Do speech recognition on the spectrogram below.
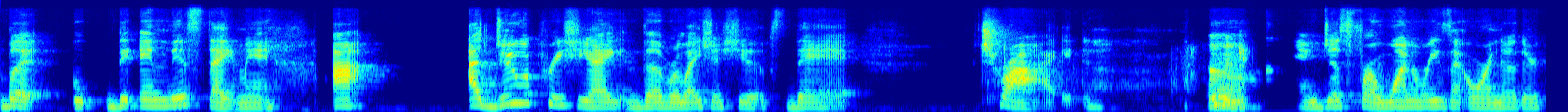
but in this statement, I I do appreciate the relationships that tried. Um, Mhm. And just for one reason or another,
